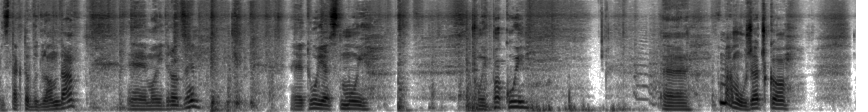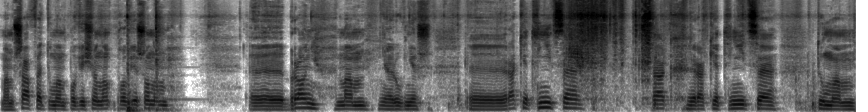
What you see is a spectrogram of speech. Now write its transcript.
Więc tak to wygląda, e, moi drodzy. E, tu jest mój, mój pokój. E, mam łóżeczko, mam szafę, tu mam powieszoną, powieszoną e, broń, mam również e, rakietnicę, tak, rakietnicę. Tu mam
